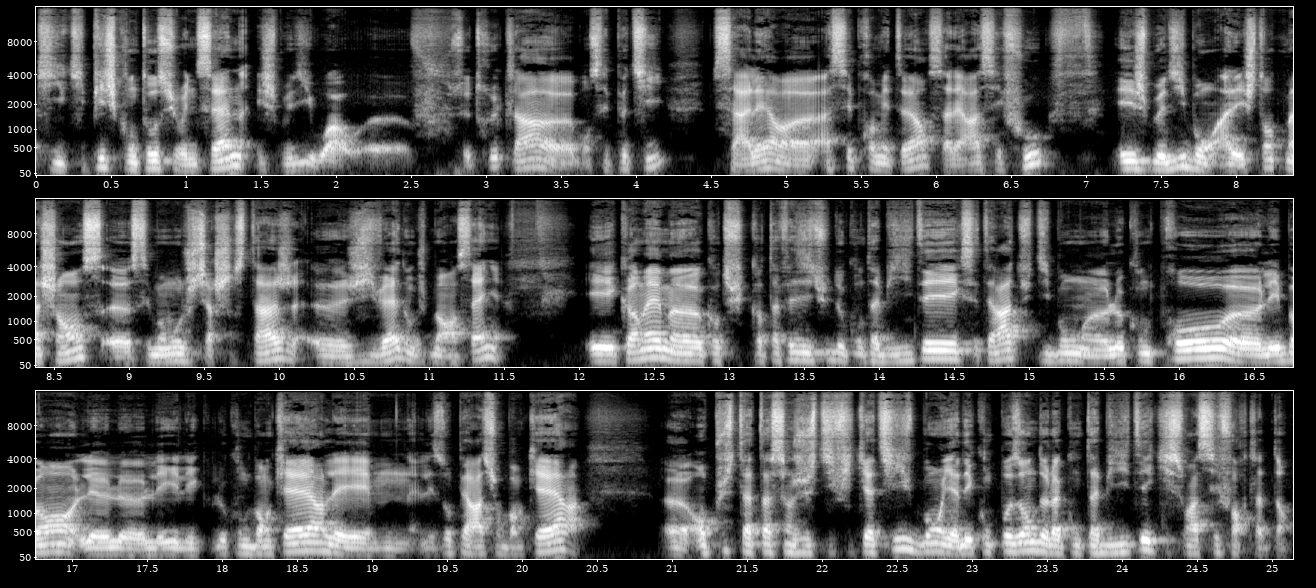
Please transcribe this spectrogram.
qui, qui pitch Conto sur une scène, et je me dis waouh, ce truc-là, bon, c'est petit, ça a l'air assez prometteur, ça a l'air assez fou, et je me dis bon, allez, je tente ma chance. c'est le moment où je cherche un stage, j'y vais, donc je me renseigne. Et quand même, euh, quand tu quand as fait des études de comptabilité, etc., tu dis bon, euh, le compte pro, euh, les banques, le, le, les, le compte bancaire, les, les opérations bancaires. en plus, ta tâche justificative, bon, il y a des composantes de la comptabilité qui sont assez fortes là-dedans.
